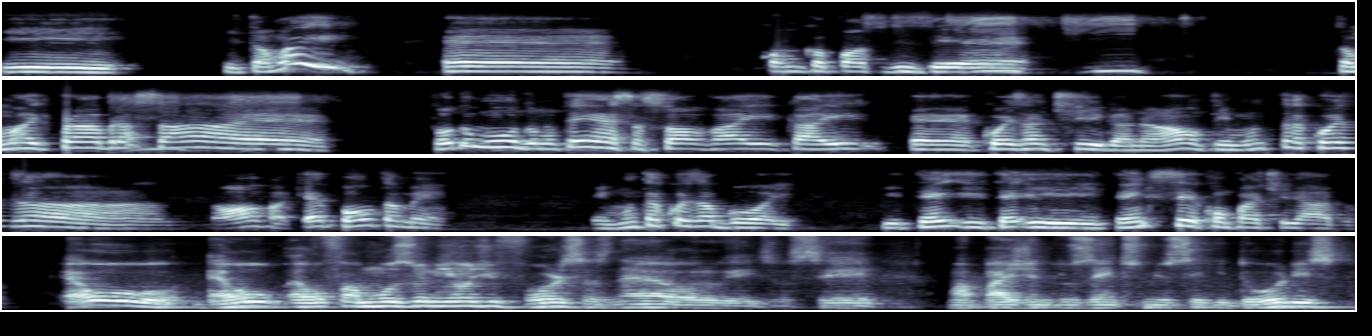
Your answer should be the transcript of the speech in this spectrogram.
E estamos aí. É, como que eu posso dizer? Estamos é, aí para abraçar é, todo mundo, não tem essa só vai cair é, coisa antiga, não, tem muita coisa nova que é bom também, tem muita coisa boa aí, e tem, e tem, e tem que ser compartilhado. É o, é, o, é o famoso união de forças, né, Luiz? Você, uma página de 200 mil seguidores,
